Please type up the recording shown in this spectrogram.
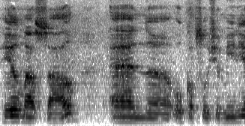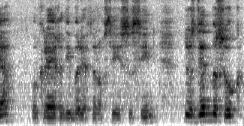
heel massaal en uh, ook op social media. We krijgen die berichten nog steeds te zien. Dus dit bezoek,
